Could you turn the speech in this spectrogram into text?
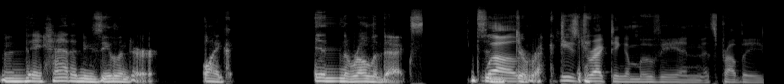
they had a New Zealander like in the Rolodex. to well, direct he's directing a movie, and it's probably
